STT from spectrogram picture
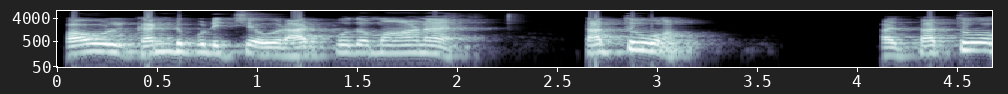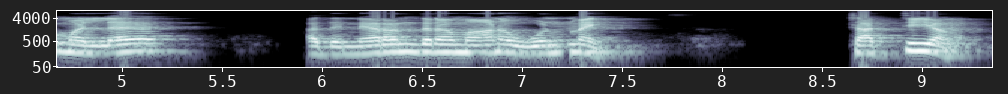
பவுல் கண்டுபிடிச்ச ஒரு அற்புதமான தத்துவம். அது தத்துவம் அல்ல அது நிரந்தரமான உண்மை. சத்தியம்.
